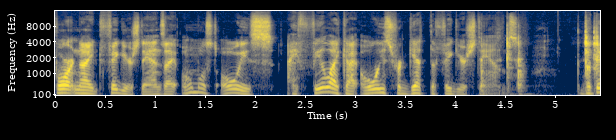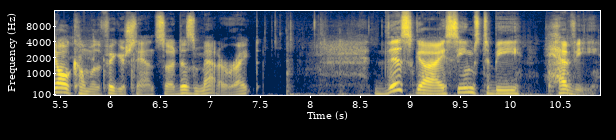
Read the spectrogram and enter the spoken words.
Fortnite figure stands, I almost always, I feel like I always forget the figure stands. But they all come with a figure stand, so it doesn't matter, right? This guy seems to be heavy.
